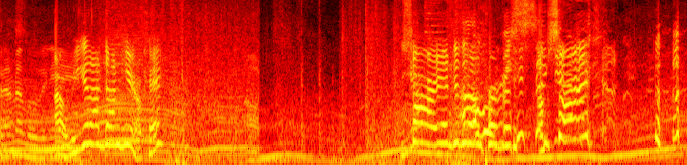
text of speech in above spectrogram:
I'm not moving. All right, we get on down here, okay? Sorry, I did that on Oh, purpose. I'm sorry.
